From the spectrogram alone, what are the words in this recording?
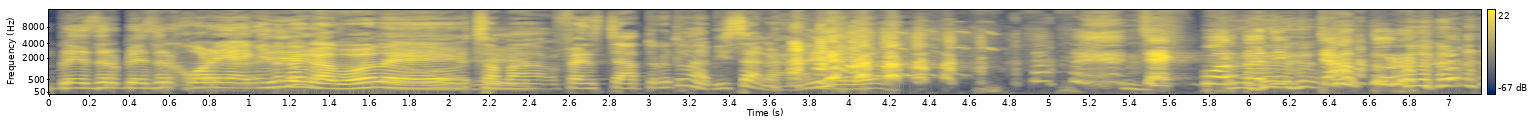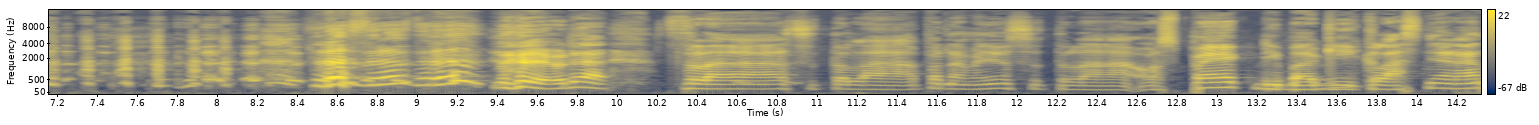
blazer-blazer Korea gitu Iya kan nggak boleh, mungkin. sama fans catur itu nggak bisa kan? Iya. Checkboard aja catur. Terus terus terus. Nah ya udah setelah setelah apa namanya setelah ospek dibagi kelasnya kan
